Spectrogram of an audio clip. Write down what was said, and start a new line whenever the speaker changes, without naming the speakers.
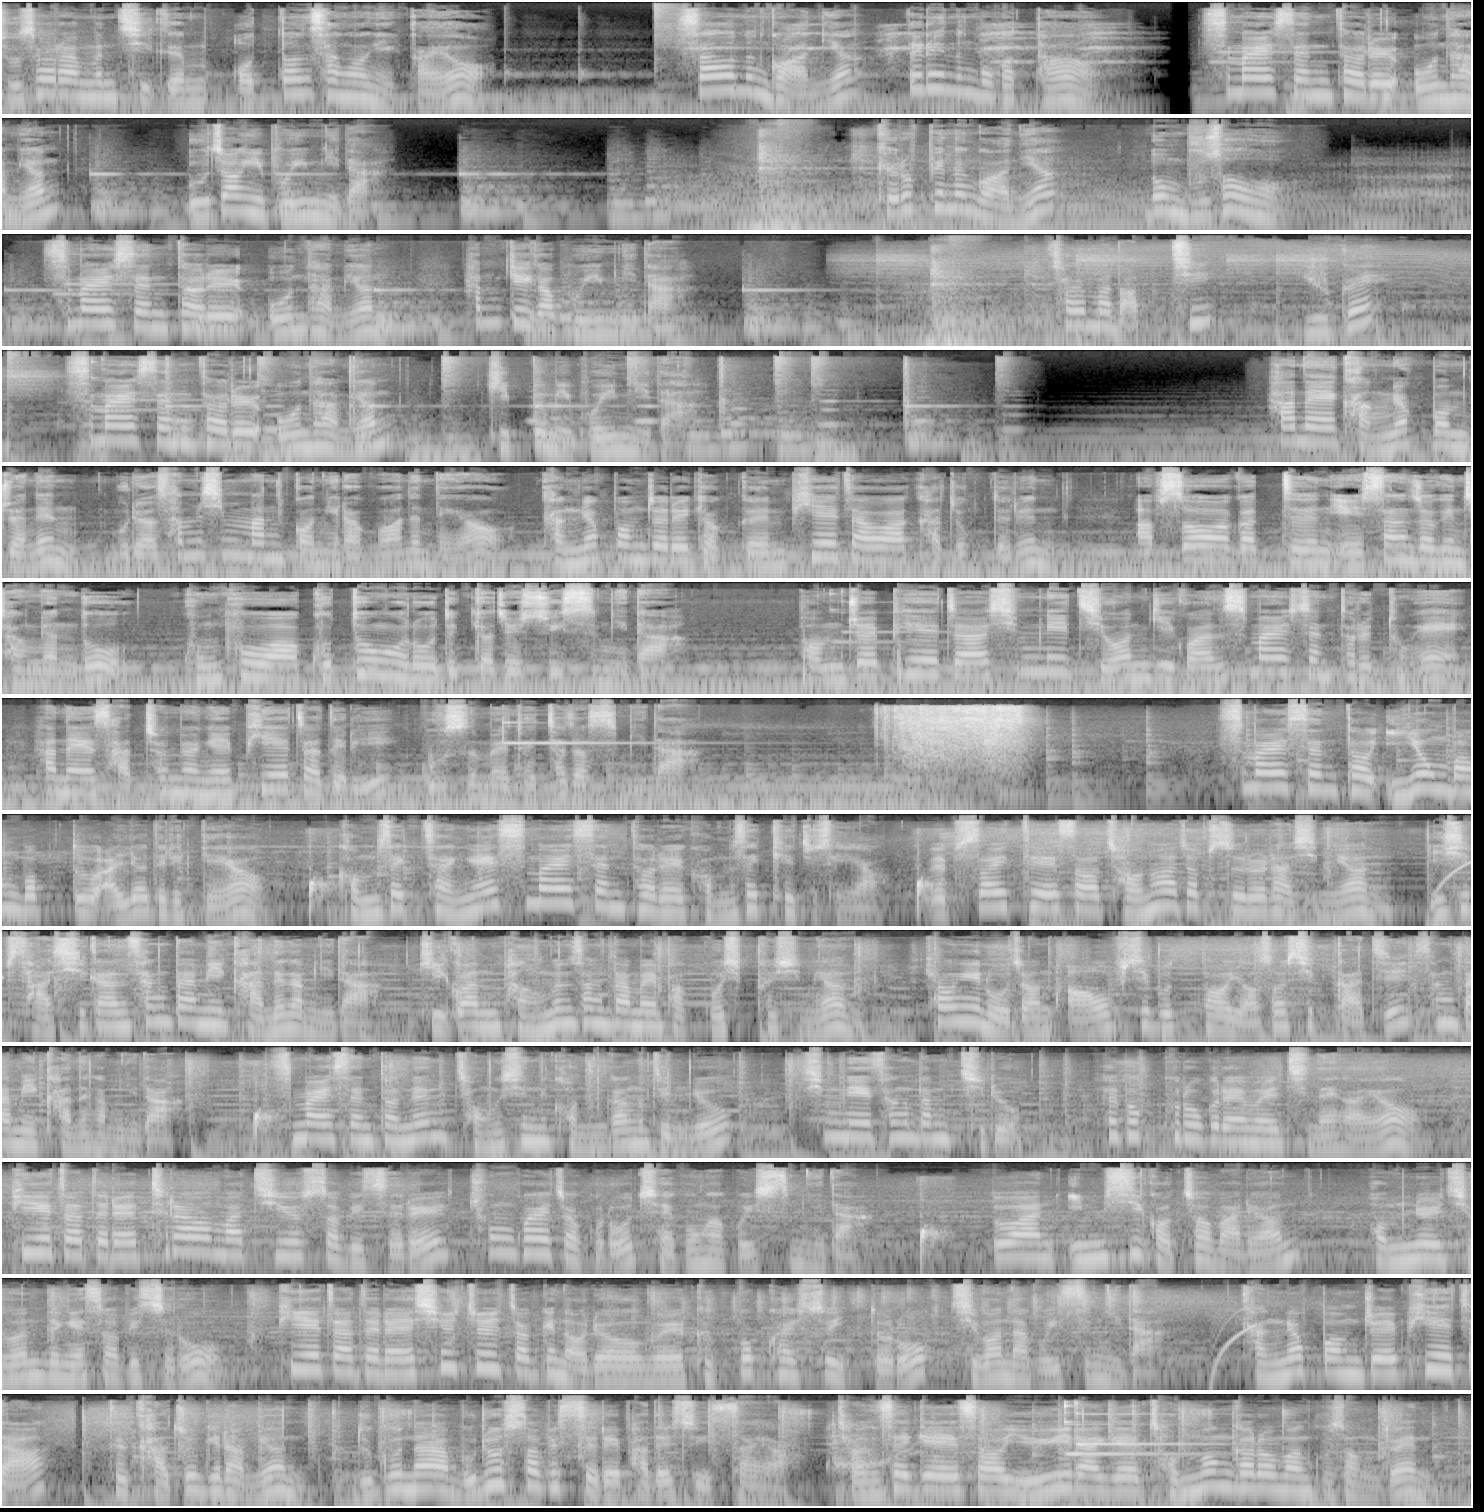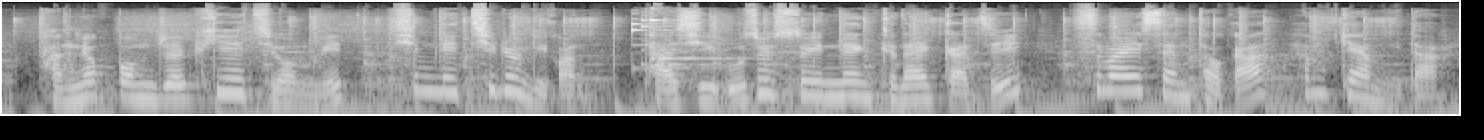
두 사람은 지금 어떤 상황일까요? 싸우는 거 아니야? 때리는 거 같아. 스마일 센터를 온하면 우정이 보입니다. 괴롭히는 거 아니야? 넌 무서워. 스마일 센터를 온하면 함께가 보입니다. 설마 납치? 유괴? 스마일 센터를 온하면 기쁨이 보입니다. 한 해 강력범죄는 무려 30만 건이라고 하는데요. 강력범죄를 겪은 피해자와 가족들은 앞서와 같은 일상적인 장면도 공포와 고통으로 느껴질 수 있습니다. 범죄 피해자 심리 지원 기관 스마일 센터를 통해 한 해 4천 명의 피해자들이 웃음을 되찾았습니다. 스마일 센터 이용 방법도 알려드릴게요. 검색창에 스마일 센터를 검색해 주세요. 웹사이트에서 전화 접수를 하시면 24시간 상담이 가능합니다. 기관 방문 상담을 받고 싶으시면 평일 오전 9시부터 6시까지 상담이 가능합니다. 스마일 센터는 정신 건강 진료, 심리 상담 치료, 회복 프로그램을 진행하여 피해자들의 트라우마 치유 서비스를 총괄적으로 제공하고 있습니다. 또한 임시 거처 마련, 법률 지원 등의 서비스로 피해자들의 실질적인 어려움을 극복할 수 있도록 지원하고 있습니다. 강력범죄 피해자, 그 가족이라면 누구나 무료 서비스를 받을 수 있어요. 전 세계에서 유일하게 전문가로만 구성된 강력범죄 피해 지원 및 심리 치료기관. 다시 웃을 수 있는 그날까지 스마일 센터가 함께합니다.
